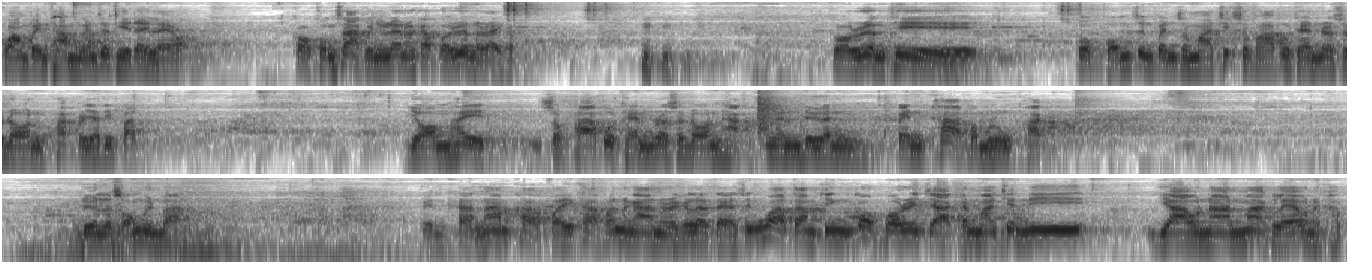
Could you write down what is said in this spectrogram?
ความเป็นธรรมกันสักทีได้แล้ว ก็คงทราบกันอยู่แล้วนะครับว่าเรื่องอะไรครับ ก็เรื่องที่พวกผมซึ่งเป็นสมาชิกสภาผู้แทนราษฎรพรรคประชาธิปัตย์ ยอมให้สภาผู้แทนราษฎรหักเงินเดือนเป็นค่าบำรุงพัก เดือนละสองหมื่นบาท เป็นค่าน้ำค่าไฟค่าพนักงานอะไรก็แล้วแต่ ซึ่งว่าตามจริงก็บริจาคกกันมาเช่นนี้ยาวนานมากแล้วนะครับ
